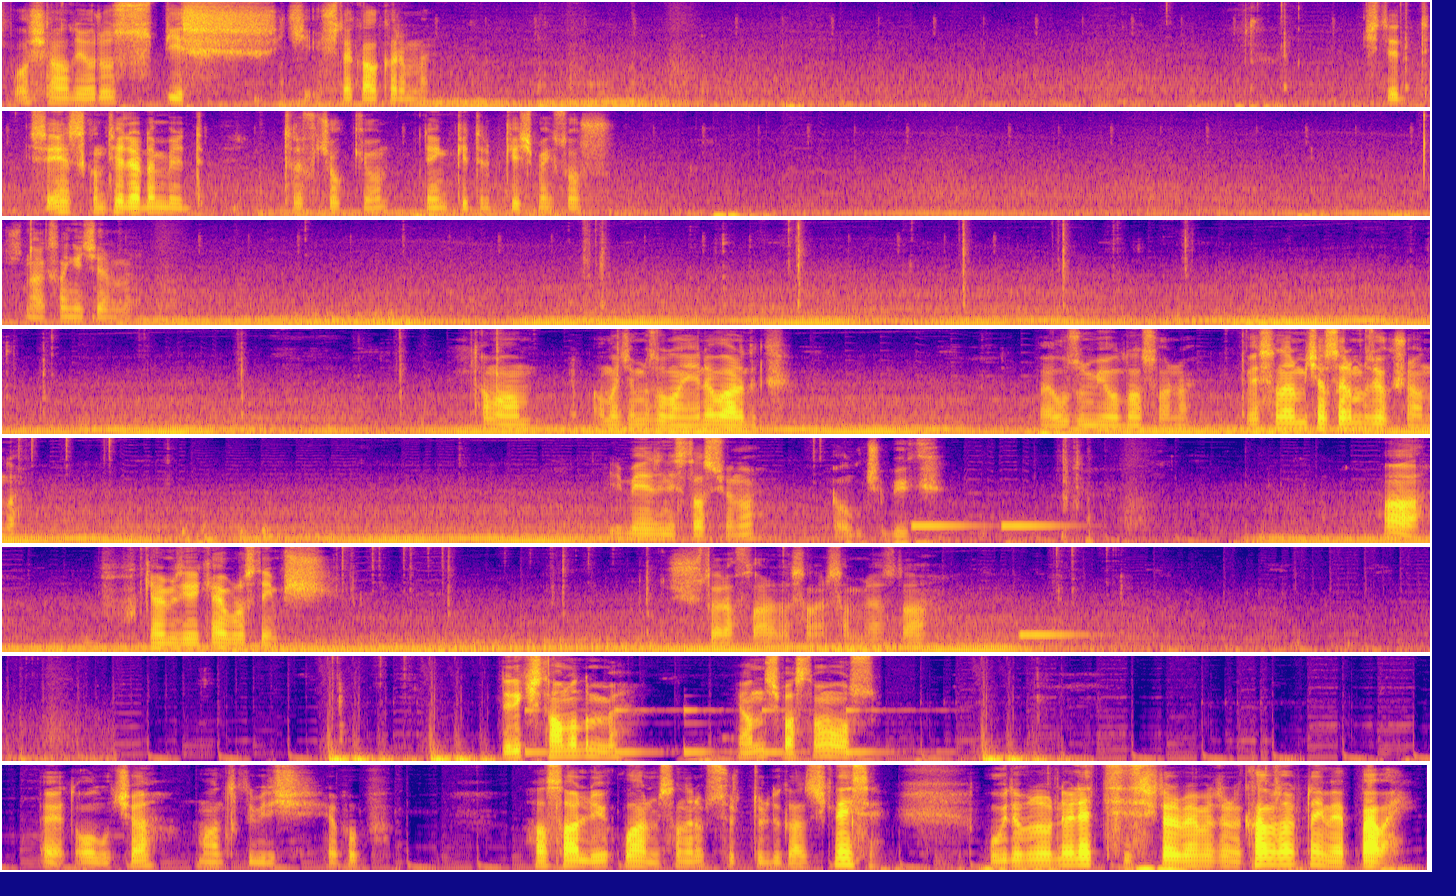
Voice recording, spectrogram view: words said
Boşa alıyoruz. 1, 2, 3'te kalkarım ben. İşte en sıkıntı yerlerden biri. Trafik çok yoğun. Denk getirip geçmek zor. Şunun arkasından geçerim ben. Tamam. Amacımız olan yere vardık. Bayağı uzun bir yoldan sonra. Ve sanırım hiç hasarımız yok şu anda. Bir benzin istasyonu. Oldukça büyük. Ha. Gelmemiz gereken burası değilmiş. Şu taraflarda sanırsam biraz daha. Dedik hiç tamamladım mı? Yanlış bastım ama olsun. Evet oldukça mantıklı bir iş yapıp hasarlı yük var mı sanırım sürttürdük azıcık. Neyse. Bu video burada öyle. Teşekkürler beğenmeyi unutmayın. Kanalımıza abone olmayı ve bay bay.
